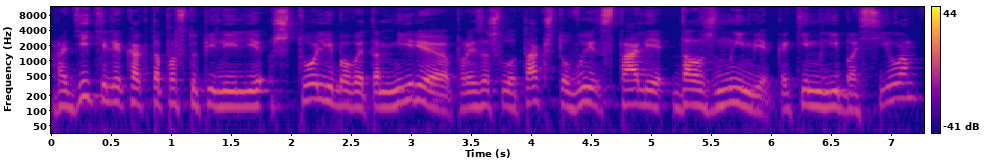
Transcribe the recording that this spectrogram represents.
родители как-то поступили или что-либо в этом мире произошло так, что вы стали должными каким-либо силам.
